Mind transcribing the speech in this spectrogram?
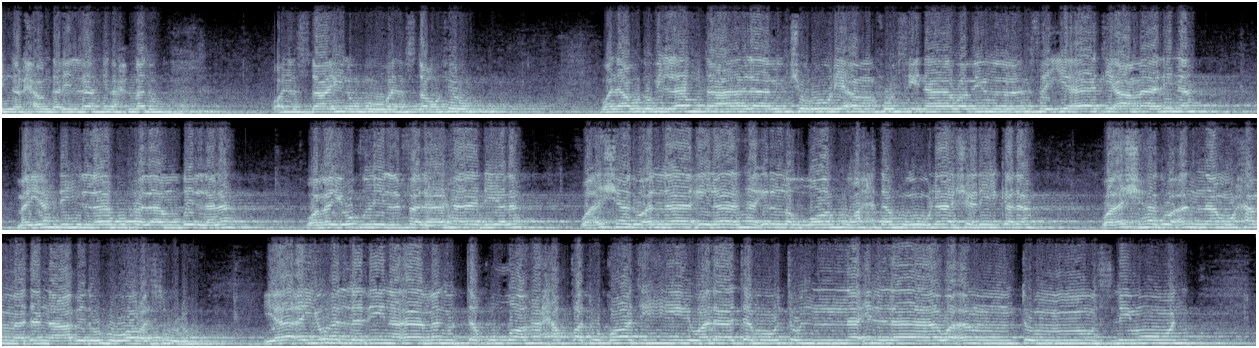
إن الحمد لله نحمده ونستعينه ونستغفره ونعوذ بالله تعالى من شرور أنفسنا ومن سيئات أعمالنا من يهده الله فلا مضل له ومن يضلل فلا هادي له وأشهد أن لا إله إلا الله وحده لا شريك له وأشهد أن محمدا عبده ورسوله يا أيها الذين آمنوا اتقوا الله حق تقاته ولا تموتن إلا وأنتم مسلمون.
